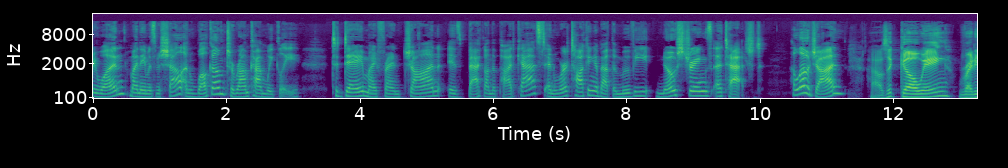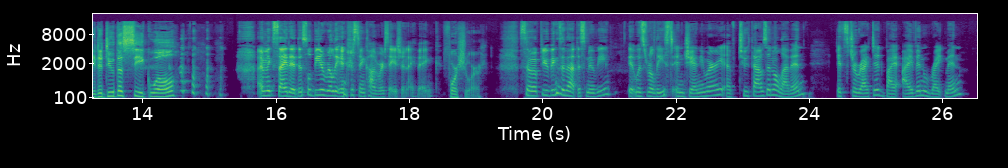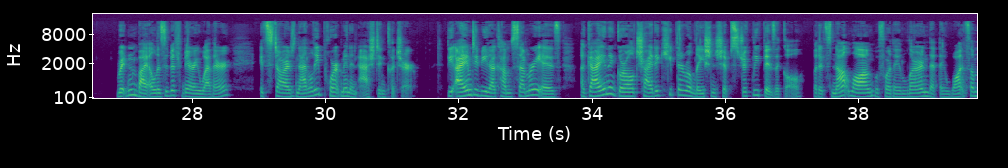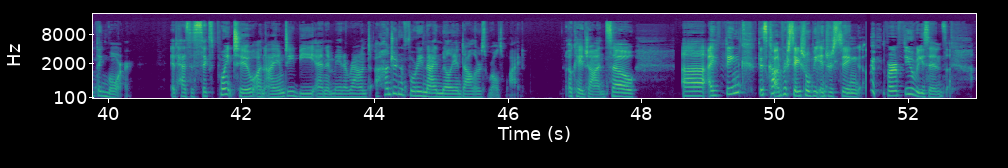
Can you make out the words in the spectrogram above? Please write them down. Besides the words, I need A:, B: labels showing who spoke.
A: everyone. My name is Michelle, and welcome to Romcom Weekly. Today, my friend John is back on the podcast, and we're talking about the movie No Strings Attached. Hello, John.
B: How's it going? Ready to do the sequel?
A: I'm excited. This will be a really interesting conversation, I think.
B: For sure.
A: So, a few things about this movie. It was released in January of 2011. It's directed by Ivan Reitman, written by Elizabeth Meriwether. It stars Natalie Portman and Ashton Kutcher. The IMDb.com summary is A guy and a girl try to keep their relationship strictly physical, but it's not long before they learn that they want something more. It has a 6.2 on IMDb and it made around $149 million worldwide. Okay, John, so uh, I think this conversation will be interesting for a few reasons.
